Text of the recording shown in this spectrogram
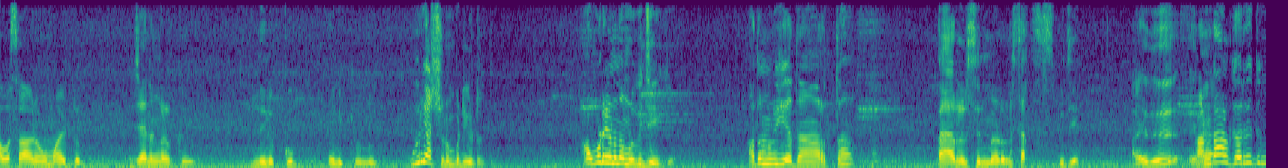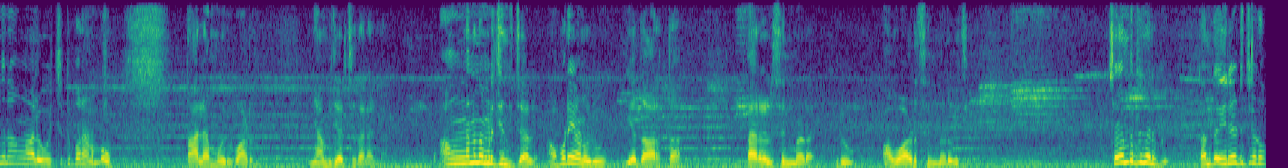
അവസാനവുമായിട്ടും ജനങ്ങൾക്ക് നിനക്കും എനിക്കൊന്നും ഒരു അക്ഷരം പിടിയിട്ടത് അവിടെയാണ് നമ്മൾ വിജയിക്കുക. അതാണ് ഒരു യഥാർത്ഥ പാരൽ സിനിമയുടെ ഒരു സക്സസ് വിജയം. അതായത് കണ്ട ആൾക്കാർ ഇതിങ്ങനെ അങ്ങ് ആലോചിച്ചിട്ട് പറയണം ഓ തലം ഒരുപാടുണ്ട്. ഞാൻ വിചാരിച്ച തലമല്ല അങ്ങനെ നമ്മൾ ചിന്തിച്ചാൽ അവിടെയാണ് ഒരു യഥാർത്ഥ പാരൽ സിനിമയുടെ ഒരു അവാർഡ് സിനിമയുടെ വിജയം. ചെയ്യാൻ പറ്റും നിനക്ക്. താൻ ധൈര്യമായിട്ട് ചെയ്യടോ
